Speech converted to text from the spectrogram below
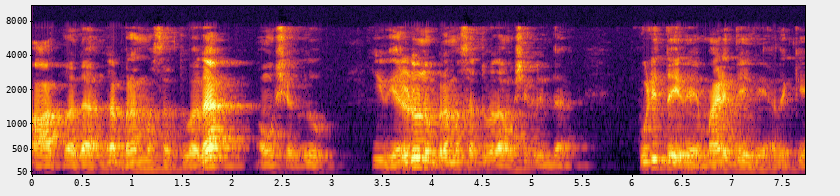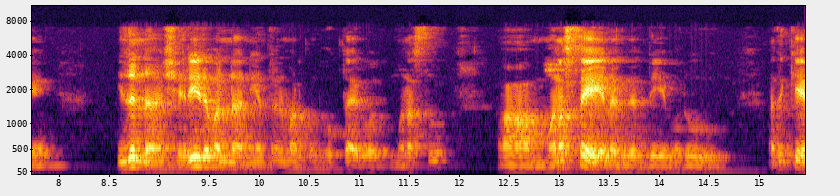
ಆತ್ಮದ ಅಂದ್ರೆ ಬ್ರಹ್ಮಸತ್ವದ ಅಂಶಗಳು. ಇವೆರಡೂ ಬ್ರಹ್ಮಸತ್ವದ ಅಂಶಗಳಿಂದ ಕೂಡಿದ್ದೇ ಇದೆ, ಮಾಡಿದ್ದೇ ಇದೆ. ಅದಕ್ಕೆ ಇದನ್ನ ಶರೀರವನ್ನ ನಿಯಂತ್ರಣ ಮಾಡ್ಕೊಂಡು ಹೋಗ್ತಾ ಇರುವುದು ಮನಸ್ಸು, ಆ ಮನಸ್ಸೇ ಏನಂದ್ರೆ ದೇವರು. ಅದಕ್ಕೆ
